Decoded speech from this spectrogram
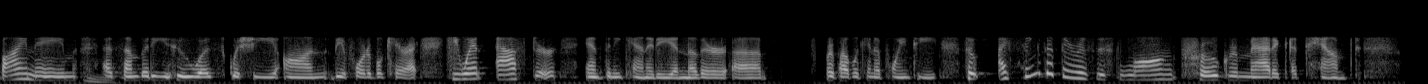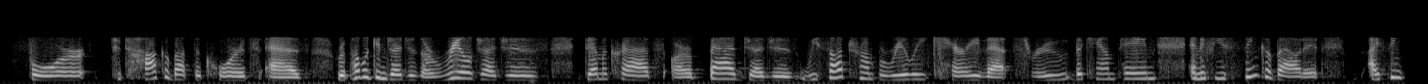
by name mm-hmm. as somebody who was squishy on the Affordable Care Act. He went after Anthony Kennedy, another uh, Republican appointee. So I think that there is this long programmatic attempt for to talk about the courts as Republican judges are real judges, Democrats are bad judges. We saw Trump really carry that through the campaign. And if you think about it, I think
